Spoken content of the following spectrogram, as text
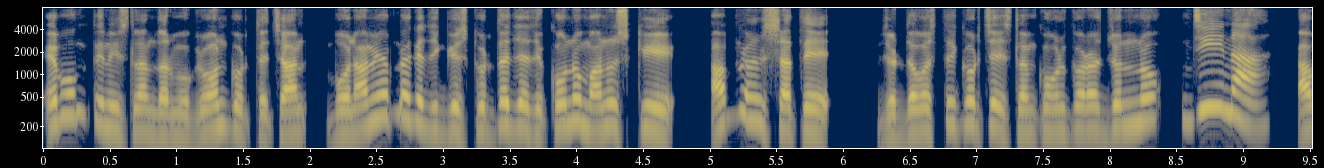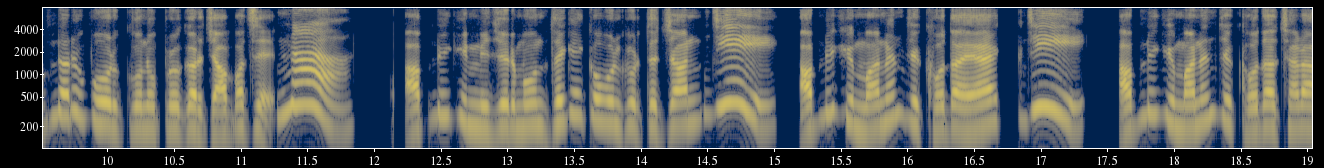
এবং তিনি ইসলাম ধর্ম গ্রহণ করতে চান। বোন আমি আপনাকে জিজ্ঞেস করতে চাই যে কোনো মানুষকে আপনার সাথে জোরদবস্তি করছে ইসলাম কবুল করার জন্য? জি না। আপনার উপর কোনো প্রকার চাপ আছে? না। আপনি কি নিজের মন থেকে কবুল করতে চান? জি। আপনি কি মানেন যে খোদা এক? জি। আপনি কি মানেন যে খোদা ছাড়া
